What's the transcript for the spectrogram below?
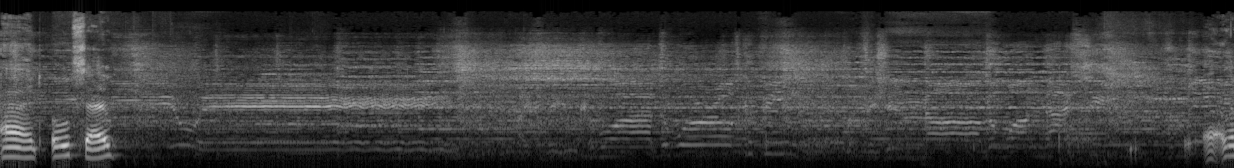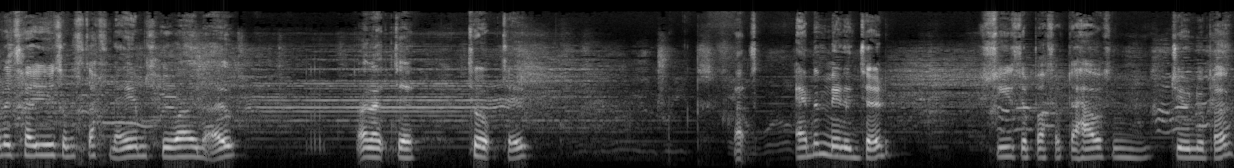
And also, I'm going to tell you some staff names who I know. I like to talk to. That's Emma Millington. She's the boss of the house in Juniper.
